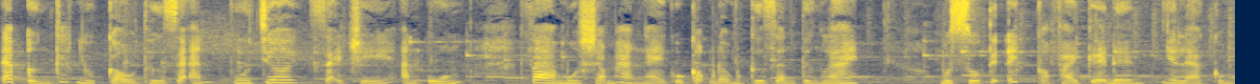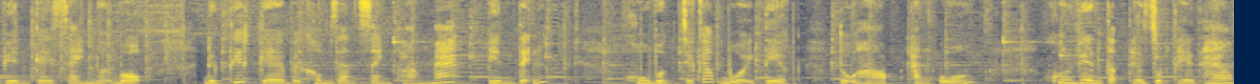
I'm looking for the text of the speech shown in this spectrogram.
đáp ứng các nhu cầu thư giãn, vui chơi, giải trí, ăn uống và mua sắm hàng ngày của cộng đồng cư dân tương lai. Một số tiện ích có phải kể đến như là công viên cây xanh nội bộ, được thiết kế với không gian xanh thoáng mát, yên tĩnh, khu vực cho các buổi tiệc, tụ họp, ăn uống, khuôn viên tập thể dục thể thao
